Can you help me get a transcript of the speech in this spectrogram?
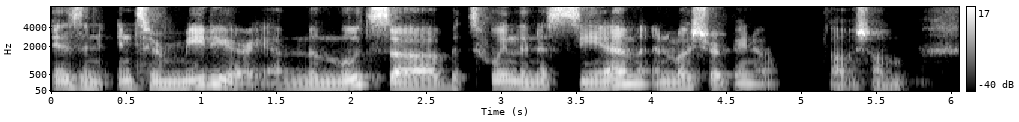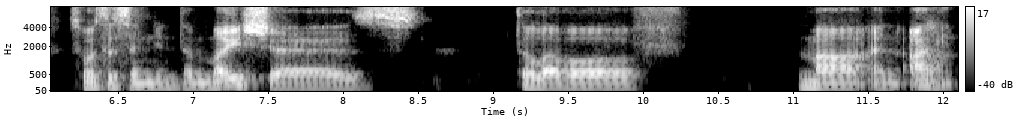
is an intermediary, a memutza between the Nasiim and Moshe Rabbeinu. So what's this Inyan? The Moshe is the level of Ma and Ein,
